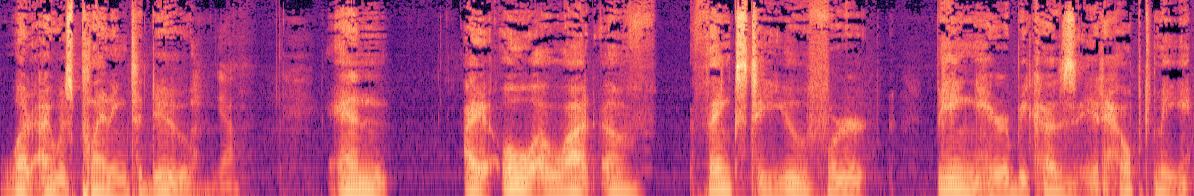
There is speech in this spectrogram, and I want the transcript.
what I was planning to do Yeah. and I owe a lot of thanks to you for being here because it helped me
